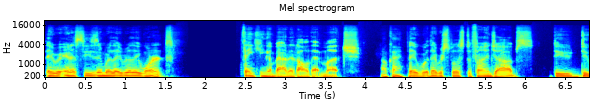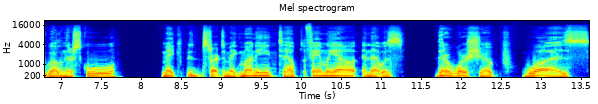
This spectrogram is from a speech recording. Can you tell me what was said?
they were in a season where they really weren't thinking about it all that much. Okay. They were they were supposed to find jobs, do do well in their school, make start to make money to help the family out, and that was their worship was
